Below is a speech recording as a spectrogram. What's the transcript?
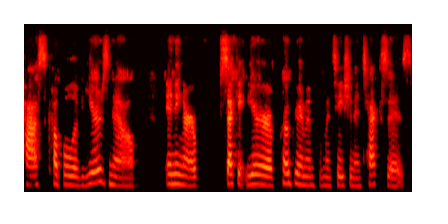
past couple of years now, ending our second year of program implementation in Texas,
